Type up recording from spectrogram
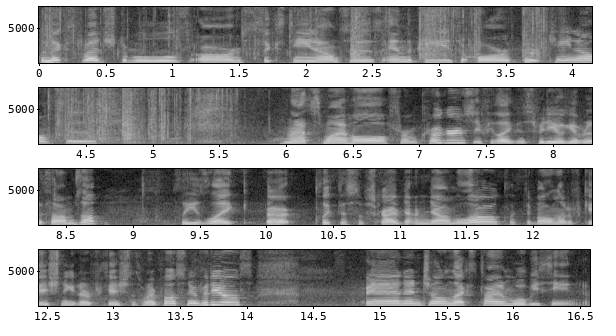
The mixed vegetables are 16 ounces and the peas are 13 ounces. And that's my haul from Kroger's. If you like this video, give it a thumbs up. Please like, uh, click the subscribe button down below. Click the bell notification to get notifications when I post new videos. And until next time, we'll be seeing you.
